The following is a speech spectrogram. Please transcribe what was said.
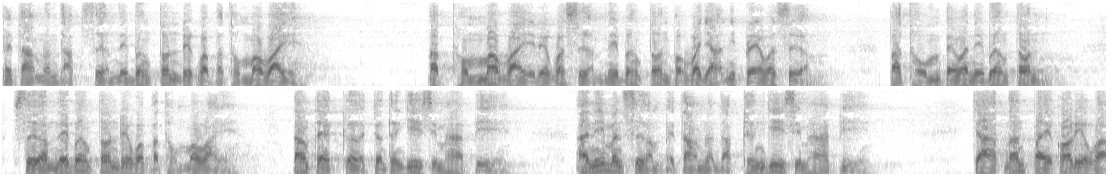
ไปตามลำดับเสื่อมในเบื้องต้นเรียกว่าปฐมวัย ปฐมมวัยเรียกว่าเสื่อมในเบื้องต้น เพราะวยะนี่แปลว่าเสื่อมปฐมแปลว่าในเบื้องต้น เสื่อมในเบื้องต้นเรียกว่าปฐมมวัย ตั้งแต่เกิดจนถึงยี่สิบห้าปี อันนี้มันเสื่อมไปตามลำดับถึงยี่สิบห้าปี จากนั้นไปก็เรียกว่า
